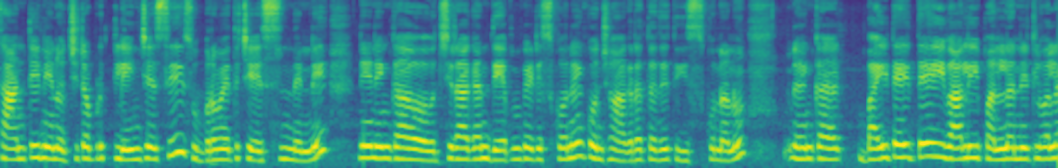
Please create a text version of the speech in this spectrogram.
శాంతి నేను వచ్చేటప్పుడు క్లీన్ చేసి శుభ్రం అయితే చేసిందండి. నేను ఇంకా వచ్చి రాగానే దీపం పెట్టేసుకొని కొంచెం జాగ్రత్త అది తీసుకున్నాను. ఇంకా బయట అయితే ఇవాళ ఈ పనులన్నిటి వల్ల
